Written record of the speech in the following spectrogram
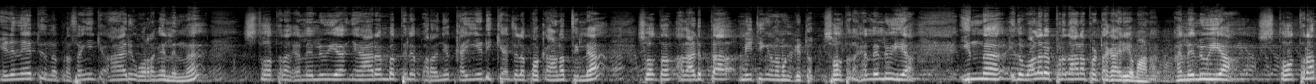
എഴുന്നേറ്റ് നിന്ന് പ്രസംഗിക്കാൻ ആരും ഉറങ്ങില്ലെന്ന്. സ്തോത്രം ഹല്ലേലൂയ. ഞാൻ ആരംഭത്തിൽ പറഞ്ഞു കൈയടിക്കാൻ ചിലപ്പോൾ കാണത്തില്ല. സ്തോത്രം അത് അടുത്ത മീറ്റിംഗ് നമുക്ക് കിട്ടും. സ്തോത്രം ഹല്ലേലൂയ. ഇന്ന് ഇത് വളരെ പ്രധാനപ്പെട്ട കാര്യമാണ്. ഹല്ലേലൂയ. സ്തോത്രം.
